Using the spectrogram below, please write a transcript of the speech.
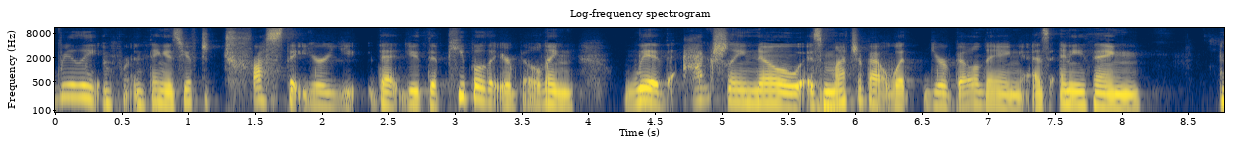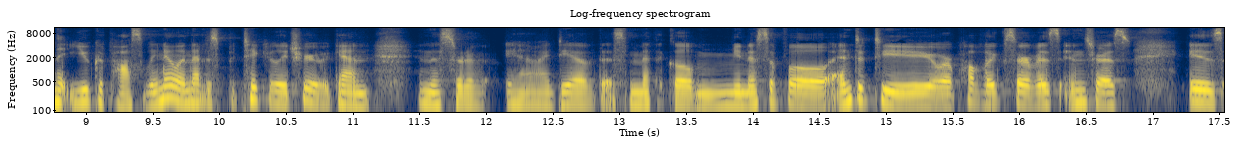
really important thing is you have to trust that you're, that you, the people that you're building with actually know as much about what you're building as anything that you could possibly know. And that is particularly true, again, in this sort of you know, idea of this mythical municipal entity or public service interest is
